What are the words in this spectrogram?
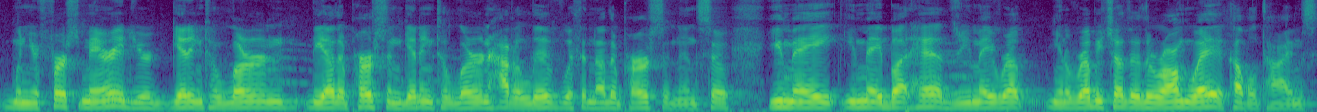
when you're first married, you're getting to learn the other person, getting to learn how to live with another person, and so you may you may butt heads, you may rub you know rub each other the wrong way a couple times,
